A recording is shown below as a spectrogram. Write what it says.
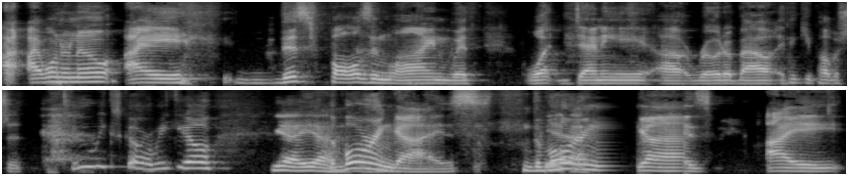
I, I want to know. I this falls in line with what Denny uh, wrote about. I think you published it two weeks ago or a week ago. Yeah, yeah. The boring guys. The Yeah. boring guys. I,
